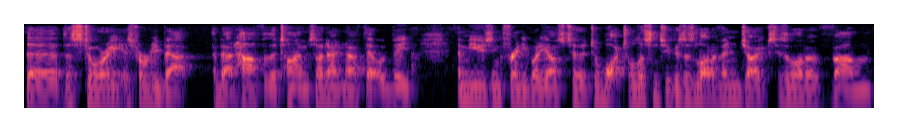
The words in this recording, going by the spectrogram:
the the story is probably about about half of the time. So I don't know if that would be amusing for anybody else to, to watch or listen to because there's a lot of in jokes, there's a lot of um,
